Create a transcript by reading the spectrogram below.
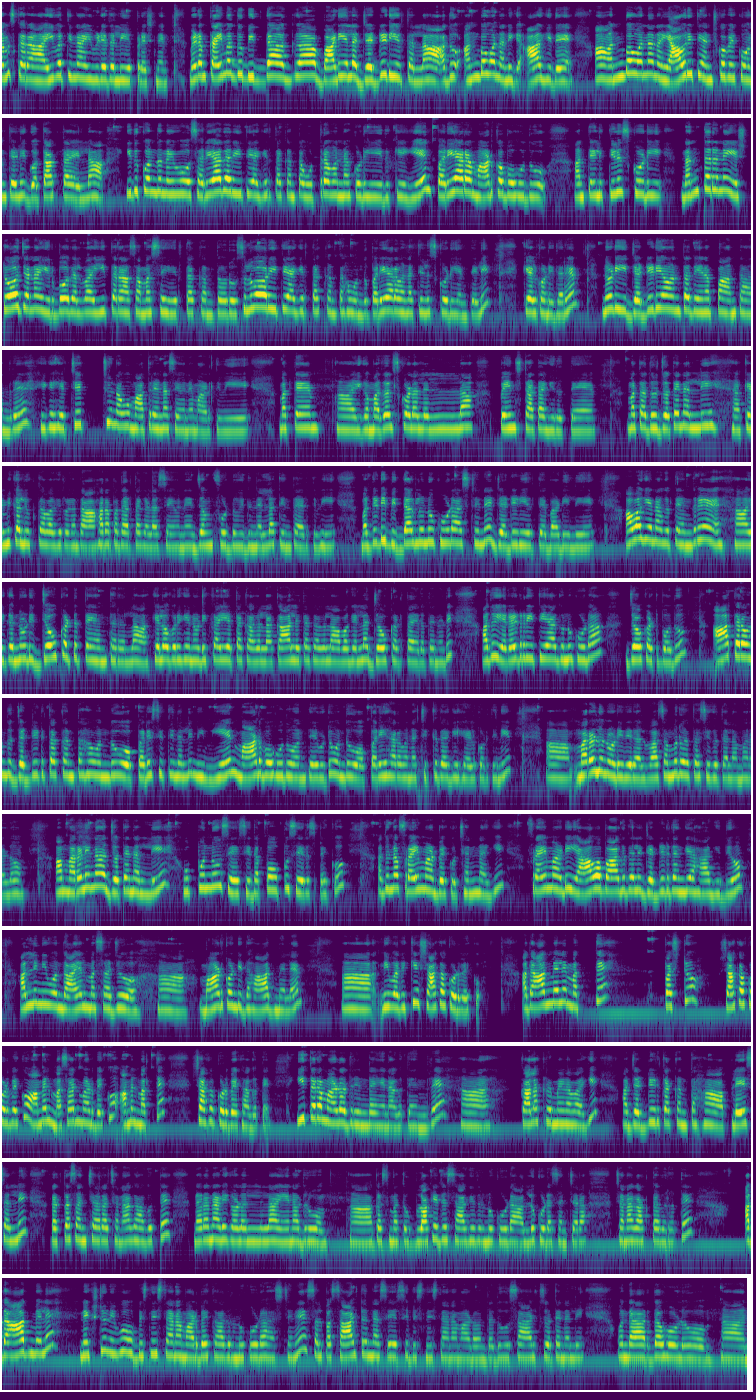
ನಮಸ್ಕಾರ, ಇವತ್ತಿನ ಈ ವಿಡಿಯೋದಲ್ಲಿ ಪ್ರಶ್ನೆ. ಮೇಡಮ್ ಕೈಮದ್ದು ಬಿದ್ದಾಗ ಬಾಡಿ ಎಲ್ಲ ಜಡ್ಡಿಡಿಯುತ್ತಲ್ಲ ಅದು ಅನುಭವ ನನಗೆ ಆಗಿದೆ. ಆ ಅನುಭವನ ನಾನು ಯಾವ ರೀತಿ ಹಂಚ್ಕೋಬೇಕು ಅಂತೇಳಿ ಗೊತ್ತಾಗ್ತಾ ಇಲ್ಲ. ಇದಕ್ಕೊಂದು ನೀವು ಸರಿಯಾದ ರೀತಿಯಾಗಿರ್ತಕ್ಕಂಥ ಉತ್ತರವನ್ನು ಕೊಡಿ, ಇದಕ್ಕೆ ಏನು ಪರಿಹಾರ ಮಾಡ್ಕೋಬಹುದು ಅಂತೇಳಿ ತಿಳಿಸ್ಕೊಡಿ. ನಂತರನೇ ಎಷ್ಟೋ ಜನ ಇರ್ಬೋದಲ್ವಾ, ಈ ಥರ ಸಮಸ್ಯೆ ಇರ್ತಕ್ಕಂಥವ್ರು, ಸುಲಭ ರೀತಿಯಾಗಿರ್ತಕ್ಕಂತಹ ಒಂದು ಪರಿಹಾರವನ್ನು ತಿಳಿಸ್ಕೊಡಿ ಅಂತೇಳಿ ಕೇಳ್ಕೊಂಡಿದ್ದಾರೆ. ನೋಡಿ ಜಡ್ಡಿಡಿಯೋ ಅಂಥದ್ದು ಏನಪ್ಪ ಅಂತ ಅಂದರೆ ಈಗ ಹೆಚ್ಚೆಚ್ಚು ನಾವು ಮಾತ್ರೆಯನ್ನು ಸೇವನೆ ಮಾಡ್ತೀವಿ. ಮತ್ತು ಈಗ ಮಸಲ್ಸ್ಗಳಲ್ಲೆಲ್ಲ ಪೇನ್ ಸ್ಟಾರ್ಟ್ ಆಗಿರುತ್ತೆ. ಮತ್ತು ಅದ್ರ ಜೊತೆಯಲ್ಲಿ ಕೆಮಿಕಲ್ ಯುಕ್ತವಾಗಿರ್ತಕ್ಕಂಥ ಆಹಾರ ಪದಾರ್ಥಗಳ ಸೇವನೆ ಜಂಕ್ ಫುಡ್ಡು ಇದನ್ನೆಲ್ಲ ತಿಂತಾ ಇರ್ತೀವಿ. ಮದ್ದಿಡಿ ಬಿದ್ದಾಗ್ಲೂ ಕೂಡ ಅಷ್ಟೇ ಜಡ್ಡಿಡಿಯುತ್ತೆ ಬಾಡೀಲಿ. ಅವಾಗ ಏನಾಗುತ್ತೆ ಅಂದರೆ ಈಗ ನೋಡಿ ಜೌ ಕಟ್ಟುತ್ತೆ ಅಂತಾರಲ್ಲ, ಕೆಲವೊಬ್ಬರಿಗೆ ನೋಡಿ ಕೈ ಎತ್ತಕ್ಕಾಗಲ್ಲ, ಕಾಲು ಎತ್ತಕ್ಕಾಗಲ್ಲ ಅವಾಗೆಲ್ಲ ಜೌ ಕಟ್ತಾ ಇರುತ್ತೆ ನೋಡಿ. ಅದು ಎರಡು ರೀತಿಯಾಗೂ ಕೂಡ ಜೌ ಕಟ್ಬೋದು. ಆ ಥರ ಒಂದು ಜಡ್ಡಿಡ್ತಕ್ಕಂತಹ ಒಂದು ಪರಿಸ್ಥಿತಿನಲ್ಲಿ ನೀವು ಏನು ಮಾಡಬಹುದು ಅಂತೇಳ್ಬಿಟ್ಟು ಒಂದು ಪರಿಹಾರವನ್ನು ಚಿಕ್ಕದಾಗಿ ಹೇಳ್ಕೊಡ್ತೀನಿ. ಮರಳು ನೋಡಿದ್ದೀರಲ್ವ ಸಮುದ್ರ ಹತ್ರ ಸಿಗುತ್ತಲ್ಲ ಮರಳು. ಆ ಮರಳಿನ ಜೊತೆಯಲ್ಲಿ ಉಪ್ಪನ್ನು ಸೇರಿಸಿ, ದಪ್ಪ ಉಪ್ಪು ಸೇರಿಸ್ಬೇಕು. ಅದನ್ನು ಫ್ರೈ ಮಾಡಬೇಕು ಚೆನ್ನಾಗಿ. ಫ್ರೈ ಮಾಡಿ ಯಾವ ಭಾಗದಲ್ಲಿ ಜಡ್ಡಿಡ್ದಂಗೆ ಆಗಿದೆಯೋ, ಅಲ್ಲಿ ನೀವು ಒಂದು ಆಯಿಲ್ ಮಸಾಜು ಮಾಡ್ಕೊಂಡಿದ್ದು ಆದಮೇಲೆ ನೀವು ಅದಕ್ಕೆ ಶಾಖ ಕೊಡಬೇಕು. ಅದಾದಮೇಲೆ ಮತ್ತೆ ಫಸ್ಟು ಶಾಖ ಕೊಡಬೇಕು, ಆಮೇಲೆ ಮಸಾಜ್ ಮಾಡಬೇಕು, ಆಮೇಲೆ ಮತ್ತೆ ಶಾಖ ಕೊಡಬೇಕಾಗುತ್ತೆ. ಈ ಥರ ಮಾಡೋದ್ರಿಂದ ಏನಾಗುತ್ತೆ ಅಂದರೆ ಕಾಲಕ್ರಮೇಣವಾಗಿ ಆ ಜಡ್ಡಿರ್ತಕ್ಕಂತಹ ಪ್ಲೇಸಲ್ಲಿ ರಕ್ತ ಸಂಚಾರ ಚೆನ್ನಾಗಾಗುತ್ತೆ. ನರನಾಡಿಗಳಲ್ಲೆಲ್ಲ ಏನಾದರೂ ಅಕಸ್ಮಾತ್ ಬ್ಲಾಕೇಜಸ್ ಆಗಿದ್ರೂ ಕೂಡ ಅಲ್ಲೂ ಕೂಡ ಸಂಚಾರ ಚೆನ್ನಾಗಾಗ್ತಾ ಬರುತ್ತೆ. ಅದಾದಮೇಲೆ ನೆಕ್ಸ್ಟು ನೀವು ಬಿಸ್ನಿ ಸ್ನಾನ ಮಾಡಬೇಕಾದ್ರೂ ಕೂಡ ಅಷ್ಟೇ ಸ್ವಲ್ಪ ಸಾಲ್ಟನ್ನು ಸೇರಿಸಿ ಬಿಸ್ನಿ ಸ್ನಾನ ಮಾಡುವಂಥದ್ದು. ಸಾಲ್ಟ್ ಜೊತೆಯಲ್ಲಿ ಒಂದು ಅರ್ಧ ಹೋಳು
